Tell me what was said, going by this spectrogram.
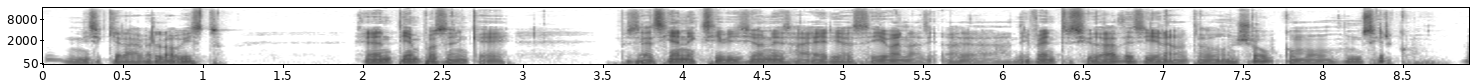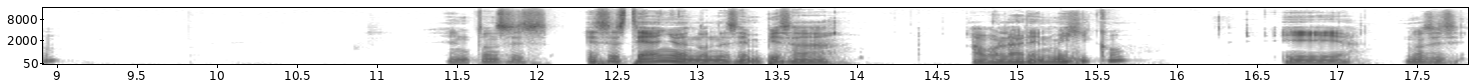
ni siquiera haberlo visto. Eran tiempos en que pues, se hacían exhibiciones aéreas, se iban a, a diferentes ciudades y era todo un show, como un circo. Entonces, es este año en donde se empieza a volar en México y, no sé,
